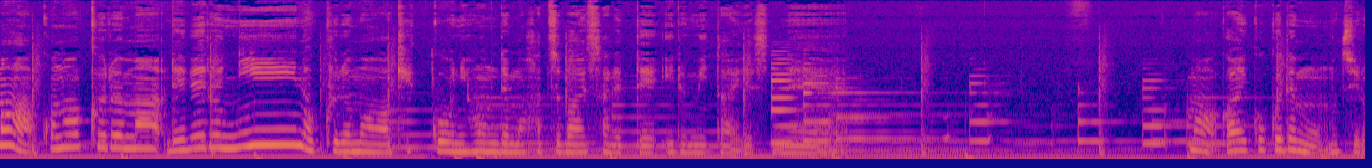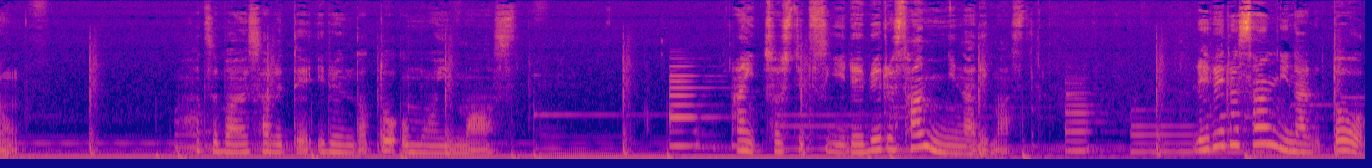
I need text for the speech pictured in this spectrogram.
まあこの車レベル2の車は結構日本でも発売されているみたいですね。まあ外国でももちろん発売されているんだと思います。はいそして次レベル3になります。レベル3になると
